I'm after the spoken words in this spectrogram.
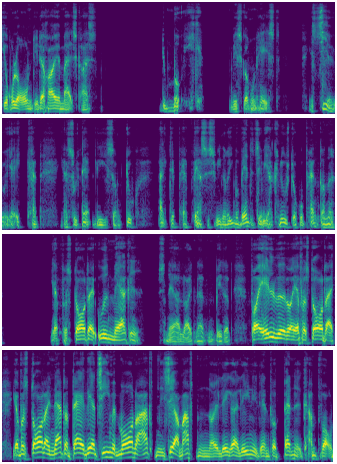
De ruller rundt i det høje majsgræs. Du må ikke, visker hun hæst. Jeg siger jo, at jeg ikke kan. Jeg er soldat lige som du. Alt det perverse svineri må vente til, vi har knust okkupanterne. Jeg forstår dig udmærket, snærer løjtnanten bittert. For helvede, hvor jeg forstår dig. Jeg forstår dig nat og dag, hver time, morgen og aften, især om aftenen, når jeg ligger alene i den forbandede kampvogn.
